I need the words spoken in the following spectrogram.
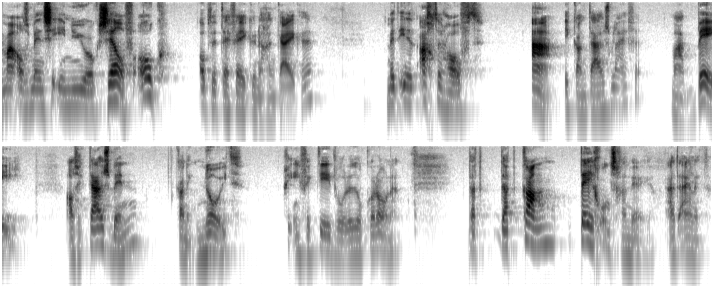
maar als mensen in New York zelf ook op de tv kunnen gaan kijken, met in het achterhoofd: A, ik kan thuis blijven. Maar B, als ik thuis ben, kan ik nooit geïnfecteerd worden door corona. Dat, dat kan tegen ons gaan werken, uiteindelijk.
